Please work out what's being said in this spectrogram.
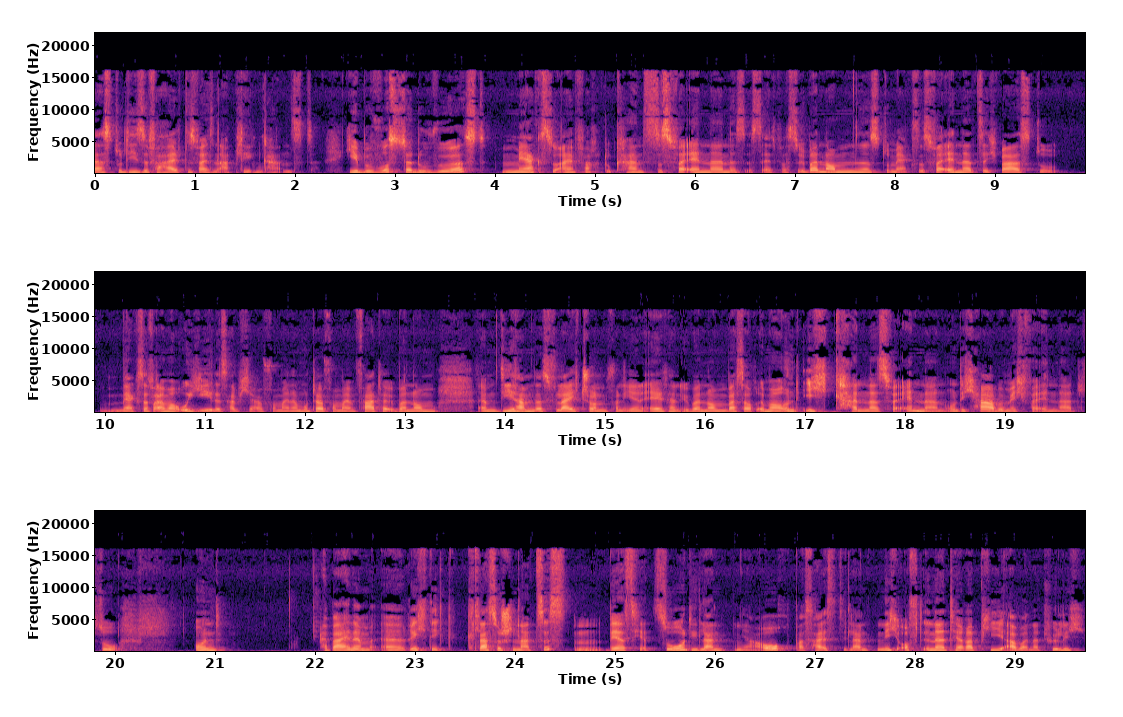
dass du diese Verhaltensweisen ablegen kannst. Je bewusster du wirst, merkst du einfach, du kannst es verändern, es ist etwas Übernommenes, du merkst, es verändert sich was, du merkst auf einmal, oh je, das habe ich ja von meiner Mutter, von meinem Vater übernommen, ähm, die haben das vielleicht schon von ihren Eltern übernommen, was auch immer, und ich kann das verändern und ich habe mich verändert. So. Und bei einem äh, richtig klassischen Narzissten wäre es jetzt so, die landen ja auch, was heißt, die landen nicht oft in der Therapie, aber natürlich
